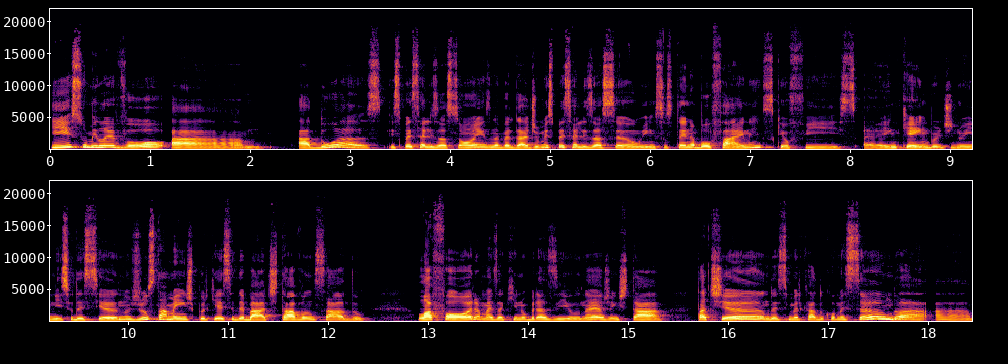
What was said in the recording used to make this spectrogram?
E isso me levou a, a duas especializações, na verdade, uma especialização em Sustainable Finance, que eu fiz é, em Cambridge no início desse ano, justamente porque esse debate está avançado lá fora, mas aqui no Brasil, né, a gente está tateando esse mercado começando a, a,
